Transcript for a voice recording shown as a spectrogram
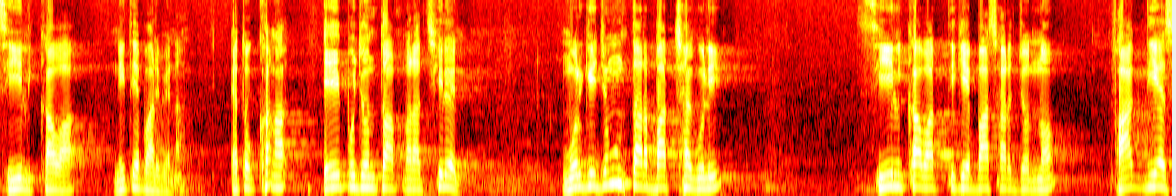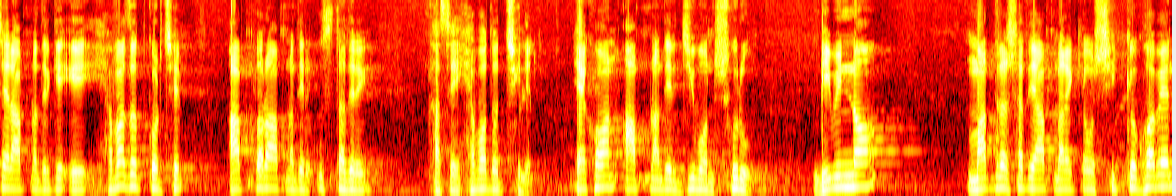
সিল কাওয়া নিতে পারবে না। এতক্ষণ এই পর্যন্ত আপনারা ছিলেন। মুরগি যেমন তার বাচ্চাগুলি সিল কাওয়ার থেকে বাঁচার জন্য ফাঁক দিয়ে স্যার আপনাদেরকে এই হেফাজত করছে আপনারা আপনাদের উস্তাদের কাছে হেফাজত ছিলেন। এখন আপনাদের জীবন শুরু। বিভিন্ন মাদ্রাসাতে আপনারা কেউ শিক্ষক হবেন,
